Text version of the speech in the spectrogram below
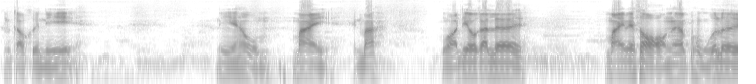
อันเก่าคือนี้ นี่ครับผมไหมเห็นปะหัวเดียวกันเลยไหมไปสองนะครับ ผมก็เลย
